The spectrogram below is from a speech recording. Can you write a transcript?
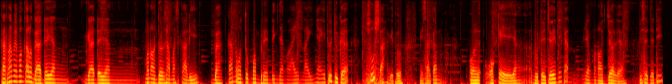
Karena memang kalau nggak ada yang nggak ada yang menonjol sama sekali bahkan untuk membranding yang lain-lainnya itu juga susah gitu. Misalkan oh, oke okay, yang Butejo ini kan yang menonjol ya. Bisa jadi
